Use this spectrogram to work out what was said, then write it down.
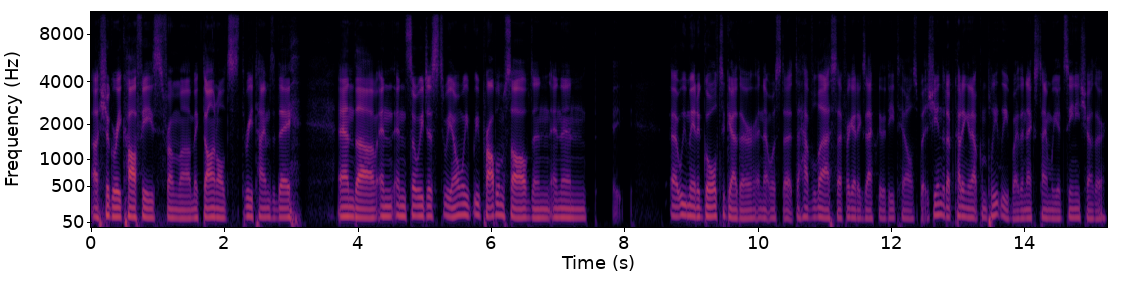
uh, sugary coffees from uh, McDonald's three times a day, and uh, and and so we just you know we, we problem solved and and then uh, we made a goal together, and that was to, to have less. I forget exactly the details, but she ended up cutting it out completely by the next time we had seen each other.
